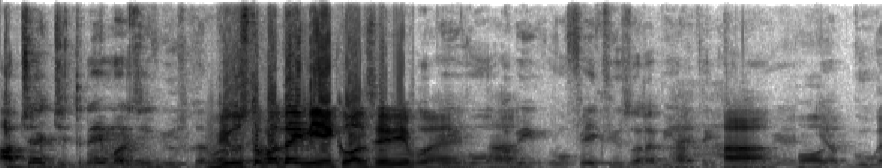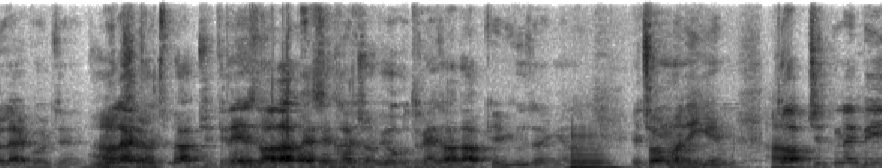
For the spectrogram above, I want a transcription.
आप चाहे जितने मर्ज़ी व्यूज़ करवा व्यूज़ तो पता ही नहीं है कौन से ये वो अभी है। वो हाँ। अभी वो फेक व्यूज़ वाला भी आई थिंक हाँ, हो गया है, अब गूगल एडवर्ड्स हैं। हाँ, गूगल एडवर्ड्स पे आप जितने ज़्यादा पैसे खर्चोगे उतने ज़्यादा आपके व्यूज़ आएँगे। हम्म। इट्स ऑन मनी गेम तो हाँ। आप जितने भी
